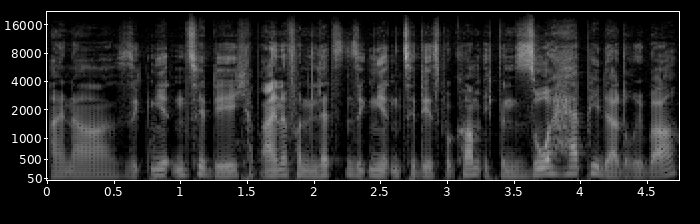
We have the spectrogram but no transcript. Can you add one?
einer signierten CD. Ich habe eine von den letzten signierten CDs bekommen. Ich bin so happy darüber.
